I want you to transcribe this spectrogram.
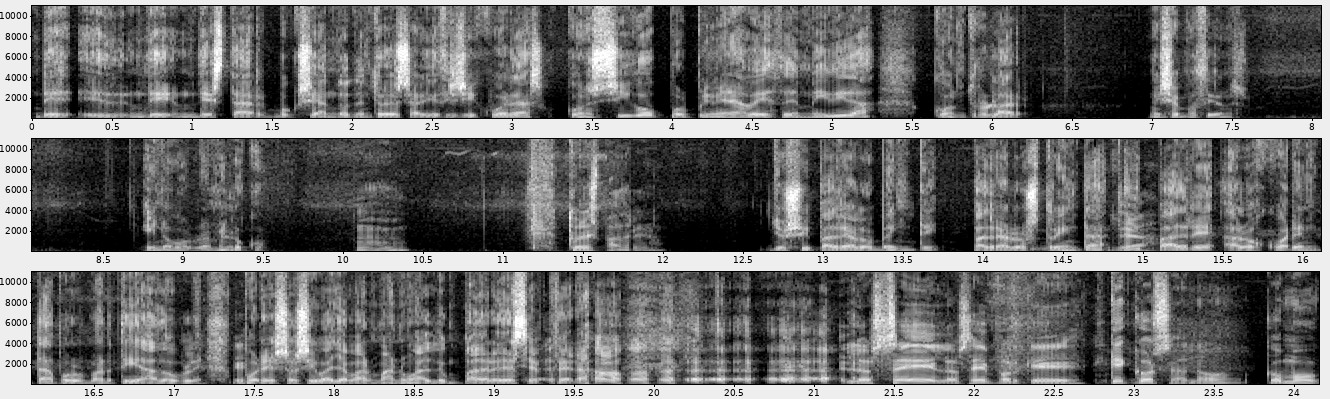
de, de, estar boxeando dentro de esas 16 cuerdas, consigo por primera vez en mi vida controlar mis emociones y no volverme loco. Tú eres padre, ¿no? Yo soy padre a los 20, padre a los 30 y padre a los 40 por partida doble. Por eso se iba a llamar manual de un padre desesperado. lo sé, lo sé, porque qué cosa, ¿no? ¿Cómo,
